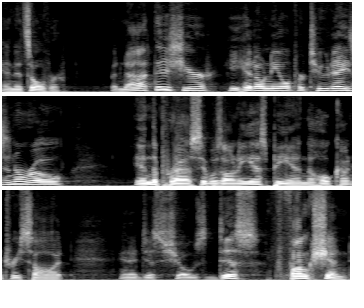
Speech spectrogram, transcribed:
And it's over. But not this year. He hit O'Neill for two days in a row in the press. It was on ESPN. The whole country saw it. And it just shows dysfunction.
